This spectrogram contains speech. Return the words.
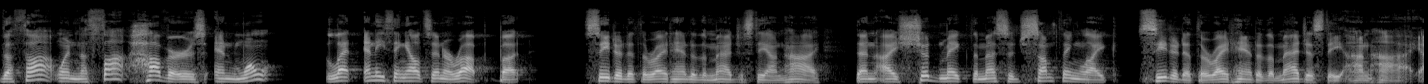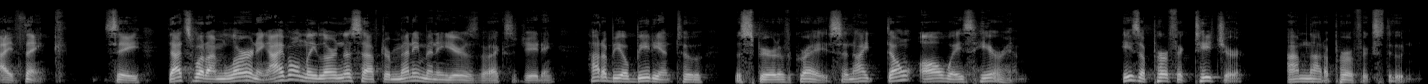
the thought, when the thought hovers and won't let anything else interrupt, but seated at the right hand of the majesty on high, then I should make the message something like seated at the right hand of the majesty on high, I think. See, that's what I'm learning. I've only learned this after many, many years of exegeting how to be obedient to the Spirit of grace. And I don't always hear him. He's a perfect teacher. I'm not a perfect student.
